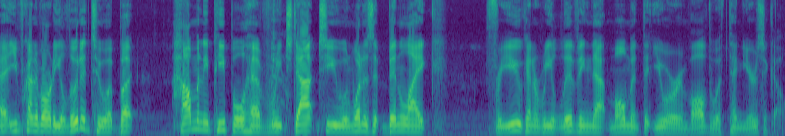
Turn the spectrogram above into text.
uh, you've kind of already alluded to it, but how many people have reached out to you and what has it been like for you kind of reliving that moment that you were involved with 10 years ago?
